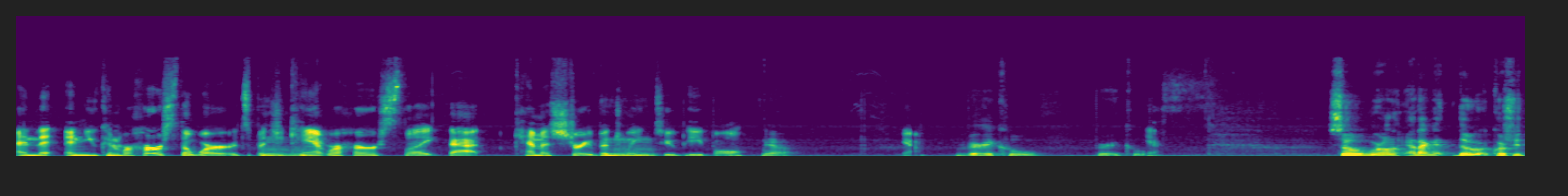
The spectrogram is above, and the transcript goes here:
And the, and you can rehearse the words, but you Mhm. can't rehearse like that chemistry between Mhm. two people. Yeah. Yeah. Very cool. Very cool. Yes. So we're on, and I, though of course we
